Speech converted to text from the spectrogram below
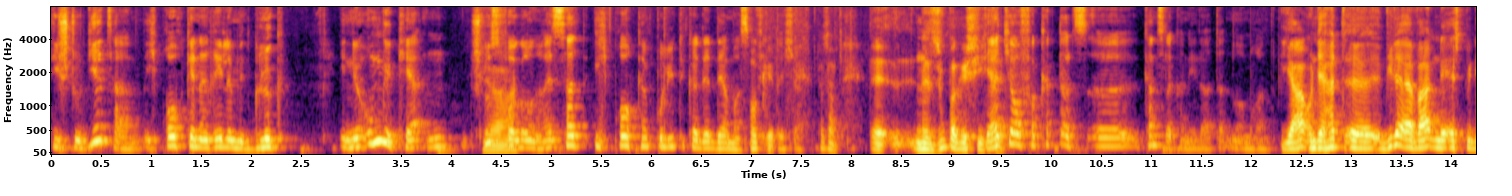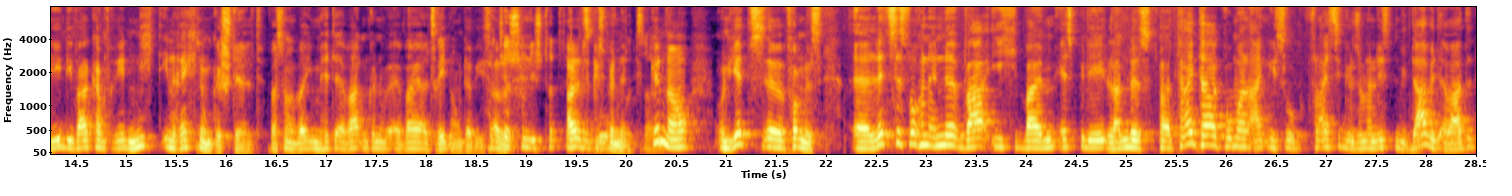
die studiert haben. Ich brauche Generäle mit Glück. In der umgekehrten Schlussfolgerung heißt das, ich brauche keinen Politiker, der dermaßen Okay, Becher. pass auf. Äh, eine super Geschichte. Der hat ja auch verkackt als äh, Kanzlerkandidat, das nur am Rand. Ja, und er hat äh, wieder erwarten der SPD die Wahlkampfreden nicht in Rechnung gestellt, was man bei ihm hätte erwarten können. Er war ja als Redner unterwegs. Also ja schon die Stadtwerke alles gespendet. Genau. Und jetzt äh, folgendes: äh, Letztes Wochenende war ich beim SPD-Landesparteitag, wo man eigentlich so fleißige Journalisten wie David erwartet.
